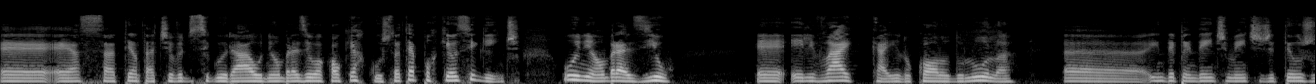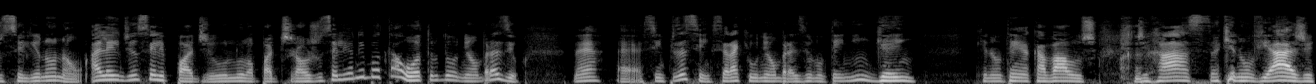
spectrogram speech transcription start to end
é, essa tentativa de segurar a União Brasil a qualquer custo. Até porque é o seguinte, o União Brasil, é, ele vai cair no colo do Lula, é, independentemente de ter o Juscelino ou não. Além disso, ele pode, o Lula pode tirar o Juscelino e botar outro do União Brasil. Né? É simples assim. Será que o União Brasil não tem ninguém que não tenha cavalos de raça, que não viaje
